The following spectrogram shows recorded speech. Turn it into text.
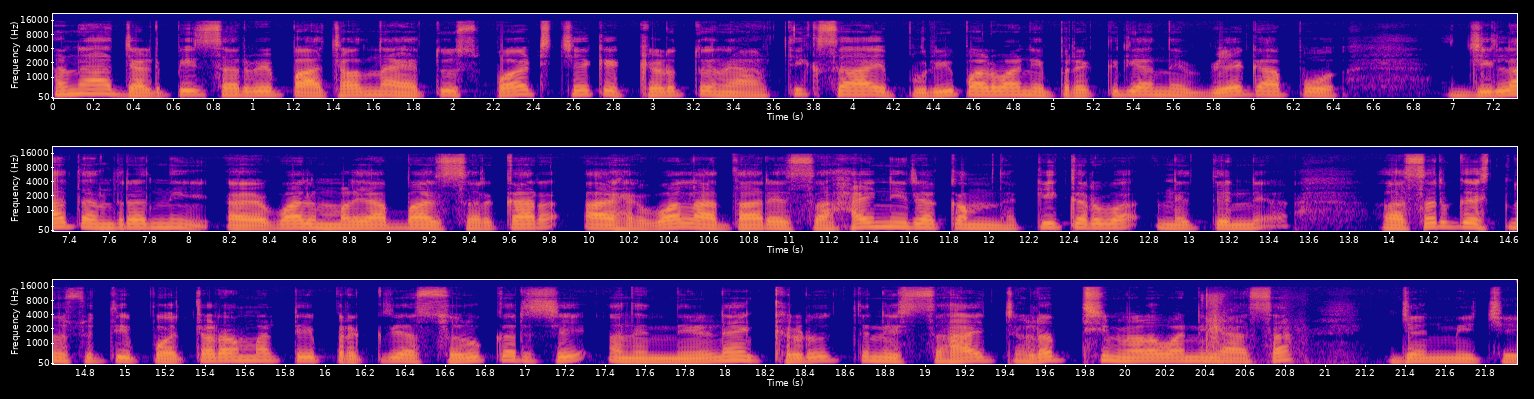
અને આ ઝડપી સર્વે પાછળના હેતુ સ્પષ્ટ છે કે ખેડૂતોને આર્થિક સહાય પૂરી પાડવાની પ્રક્રિયાને વેગ આપવો. જિલ્લા તંત્રની અહેવાલ મળ્યા બાદ સરકાર આ અહેવાલ આધારે સહાયની રકમ નક્કી કરવા અને તેને અસરગ્રસ્તો સુધી પહોંચાડવા માટે પ્રક્રિયા શરૂ કરશે અને નિર્ણય ખેડૂતોની સહાય ઝડપથી મેળવવાની આશા જન્મી છે.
